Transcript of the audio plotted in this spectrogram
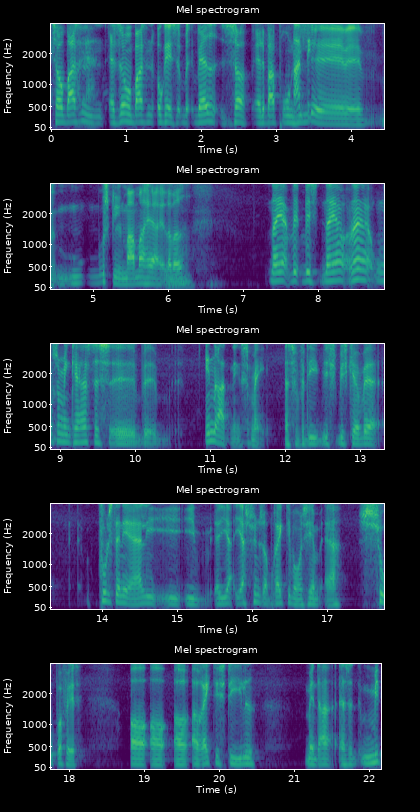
Så var bare sådan, altså, så var bare sådan, okay, så hvad, så er det bare brun Ej, hilde øh, mu- muskelmammer her, eller hvad? Når jeg, hvis, når jeg, når jeg roser min kærestes øh, indretningssmag, altså fordi vi, vi skal jo være fuldstændig ærlige i, i jeg, jeg synes oprigtigt, vores hjem er super fedt og, og, og, og rigtig stilet. Men der, altså, mit,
